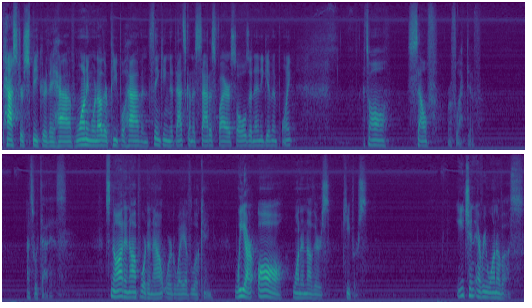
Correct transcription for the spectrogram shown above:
pastor speaker they have, wanting what other people have and thinking that that's going to satisfy our souls at any given point. It's all self reflective. That's what that is. It's not an upward and outward way of looking. We are all one another's keepers. Each and every one of us,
